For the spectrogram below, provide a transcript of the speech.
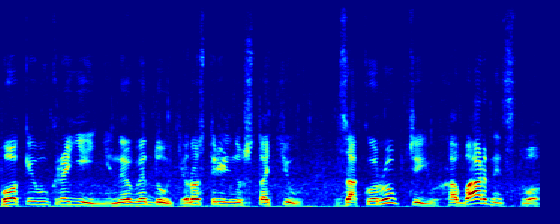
поки в Україні не введуть розстрільну статтю за корупцію, хабарництво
